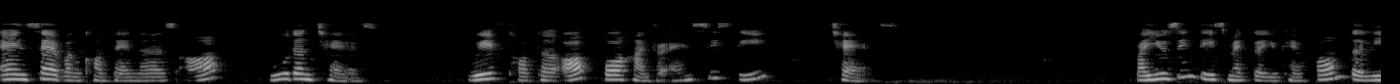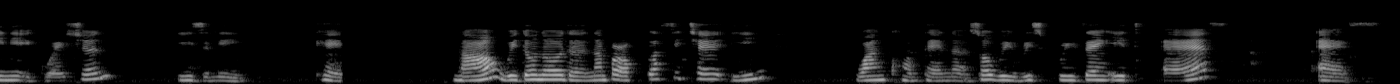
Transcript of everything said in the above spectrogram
and 7 containers of wooden chairs with total of 460 chairs. By using this method, you can form the linear equation easily. Okay. Now, we don't know the number of plastic chair in one container. So, we represent it as S.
